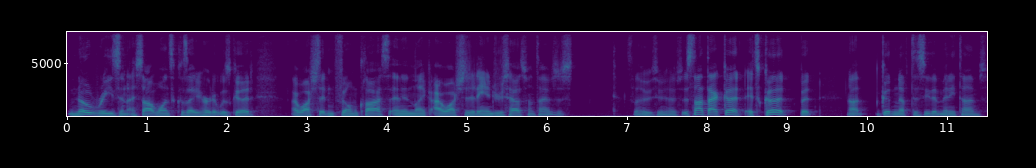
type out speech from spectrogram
no reason. I saw it once because I heard it was good. I watched it in film class, and then like I watched it at Andrew's house one time. It's Just it's, the movie two times. it's not that good. It's good, but not good enough to see that many times.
